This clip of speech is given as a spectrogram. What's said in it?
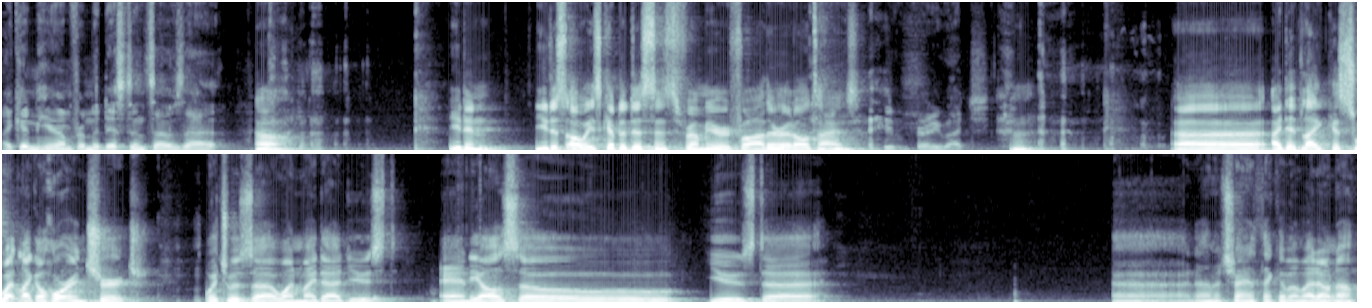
I couldn't hear him from the distance I was at. Oh. You didn't. You just always kept a distance from your father at all times. Pretty much. Uh, I did like a sweat like a whore in church, which was uh, one my dad used, and he also used. Uh, uh, I'm just trying to think of him. I don't know.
